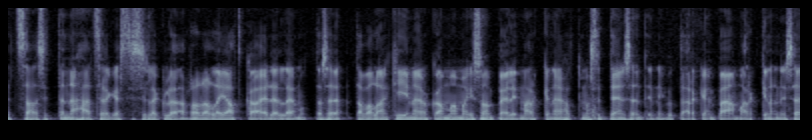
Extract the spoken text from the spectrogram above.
Että saa sitten nähdä, että selkeästi sillä kyllä radalla jatkaa edelleen, mutta se tavallaan Kiina, joka on maailman isoin pelimarkkina ja ehdottomasti Tencentin niin tärkein päämarkkina, niin se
